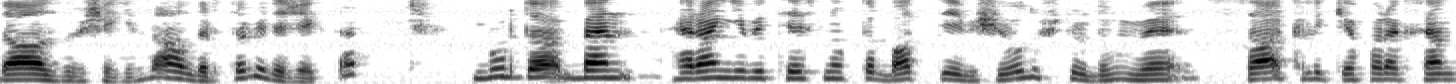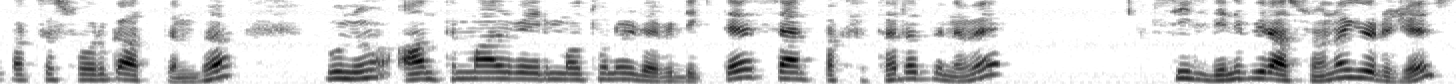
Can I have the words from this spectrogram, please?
daha hızlı bir şekilde aldırtabilecekler. Burada ben herhangi bir test.bat diye bir şey oluşturdum ve sağ klik yaparak Sandbox'a sorgu attığımda bunu anti-malware motoruyla birlikte Sandbox'ı taradığını ve sildiğini biraz sonra göreceğiz.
